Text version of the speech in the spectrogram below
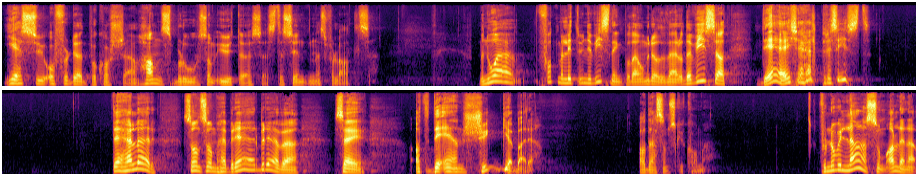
Jesu offerdød på korset og hans blod som utøses til syndenes forlatelse. Men nå har jeg fått meg litt undervisning på det området der, og det viser at det er ikke helt presist. Det er heller sånn som hebreerbrevet sier, at det er en skygge bare av det som skulle komme. For når vi leser om all denne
